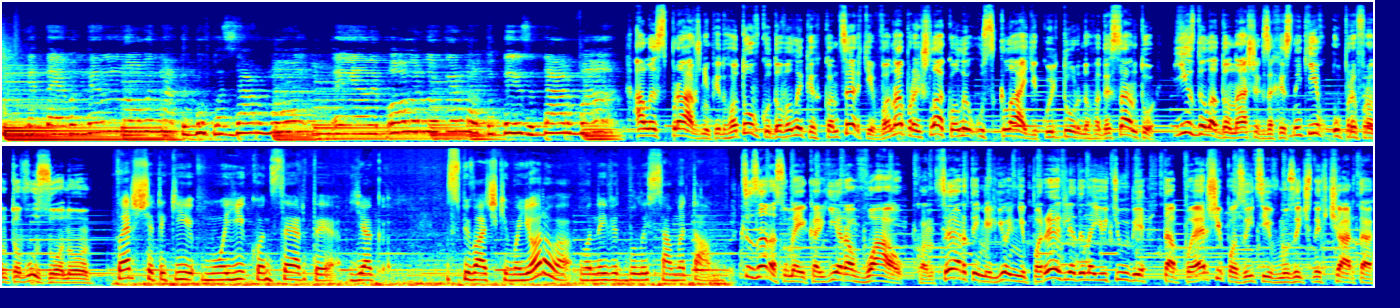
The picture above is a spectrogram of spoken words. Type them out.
Для тебе не новина, ти був плацдармом, туди задарма. Але справжню підготовку до великих концертів вона пройшла, коли у складі культурного десанту їздила до наших захисників у прифронтову зону. Перші такі мої концерти, як співачки Майорова, вони відбулись саме там. Це зараз у неї кар'єра вау, концерти, мільйонні перегляди на Ютубі та перші позиції в музичних чартах.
